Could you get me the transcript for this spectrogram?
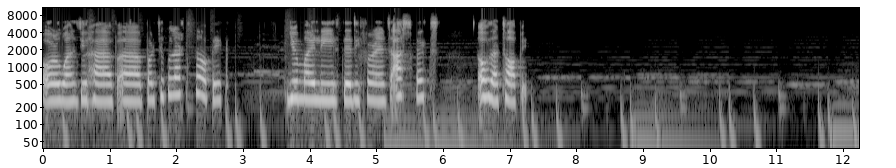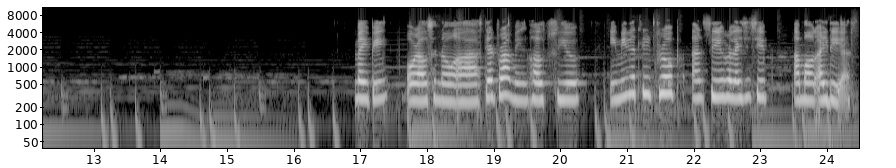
Or once you have a particular topic, you might list the different aspects of that topic. Mapping, or also known as diagramming, helps you immediately group and see relationship among ideas.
